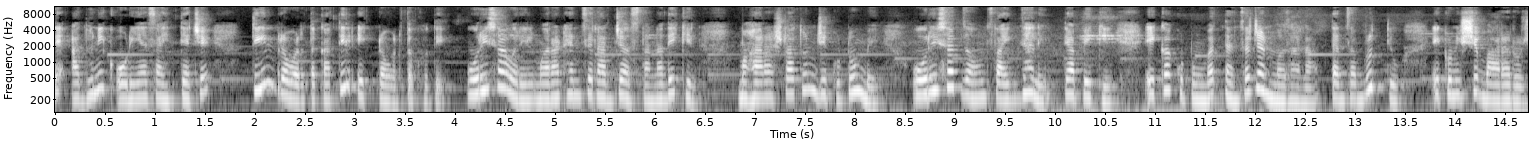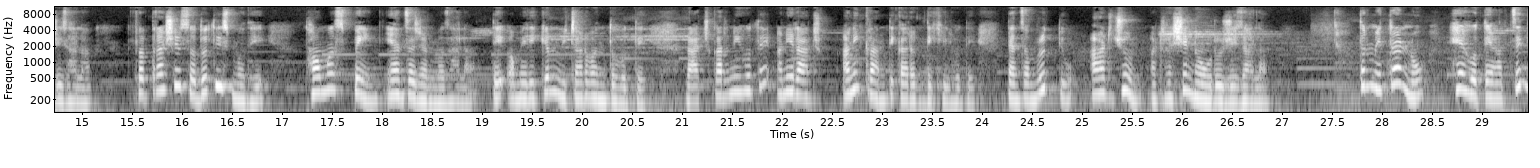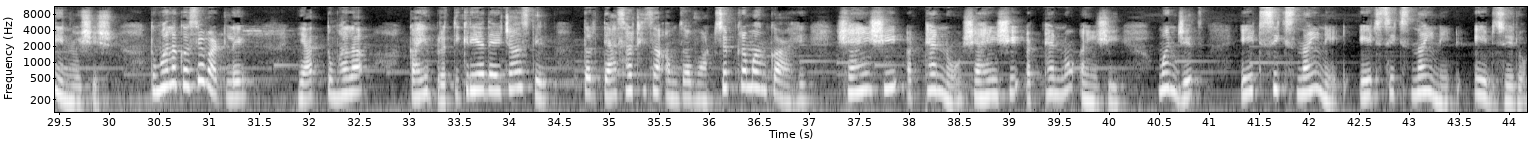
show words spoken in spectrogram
ते आधुनिक ओडिया साहित्याचे तीन प्रवर्तकातील एक प्रवर्तक होते. ओरिसावरील मराठ्यांचे राज्य असताना देखील महाराष्ट्रातून जी कुटुंबे ओरिसात जाऊन स्थायिक झाली त्यापैकी एका कुटुंबात त्यांचा जन्म झाला. त्यांचा मृत्यू एकोणीसशे बारा रोजी झाला. सतराशे सदोतीसमध्ये थॉमस पेन यांचा जन्म झाला. ते अमेरिकन विचारवंत होते. राजकारणी होते आणि राज आणि क्रांतिकारक देखील होते. त्यांचा मृत्यू आठ जून अठराशे नऊ रोजी झाला. तर मित्रांनो हे होते आजचे दिनविशेष. तुम्हाला कसे वाटले? यात तुम्हाला काही प्रतिक्रिया द्यायच्या असतील तर त्यासाठीचा आमचा व्हॉट्सअप क्रमांक आहे शहाऐंशी अठ्ठ्याण्णव शहाऐंशी अठ्ठ्याण्णव ऐंशी. म्हणजेच eight six nine eight eight six nine eight eight zero.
